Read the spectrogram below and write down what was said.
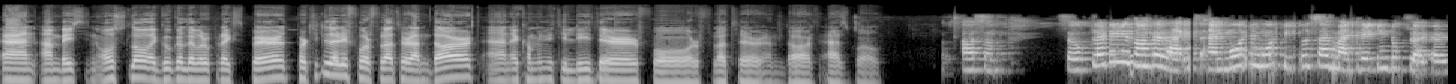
and I'm based in Oslo, a Google developer expert, particularly for Flutter and Dart, and a community leader for Flutter and Dart as well. Awesome. So Flutter is on the rise and more and more people are migrating to Flutter.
